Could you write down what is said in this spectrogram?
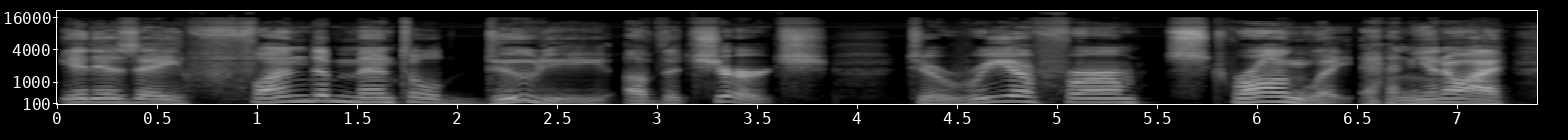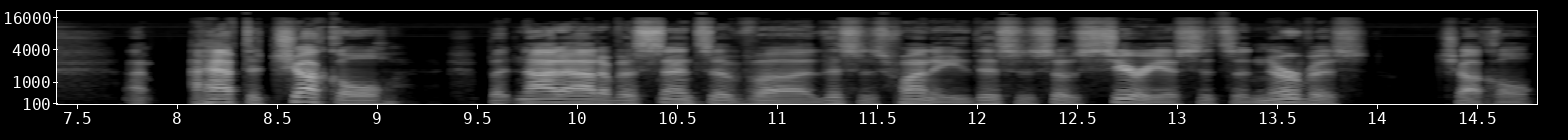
It is a fundamental duty of the church to reaffirm strongly. And you know, I, I have to chuckle, but not out of a sense of uh, this is funny, this is so serious. It's a nervous chuckle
